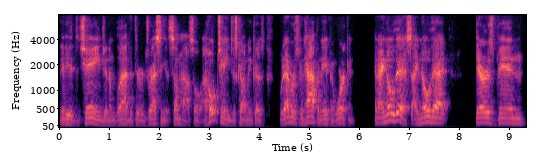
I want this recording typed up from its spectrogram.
they needed to change, and I'm glad that they're addressing it somehow. So I hope change is coming because whatever's been happening ain't been working. And I know this. I know that there's been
